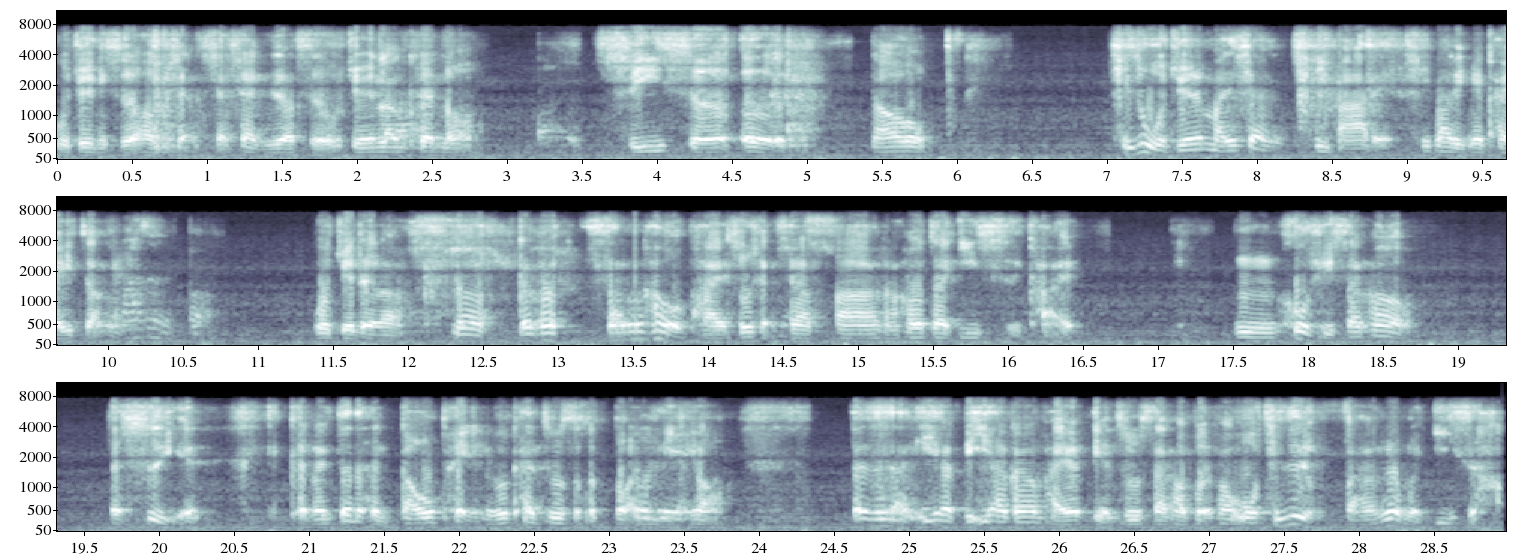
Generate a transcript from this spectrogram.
我觉得你十二号不想想下你这张十二，我觉得让坑哦，十一、十二、二，然后其实我觉得蛮像七八的，七八里面开一张，我觉得啦。那刚刚三号牌说想下八，然后再一十开，嗯，或许三号的视野 可能真的很高配，能够看出什么端倪哦。但是他一号第一号刚刚牌有点出三号不能放，我其实反而认为一是好，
